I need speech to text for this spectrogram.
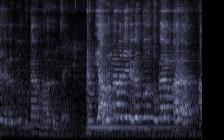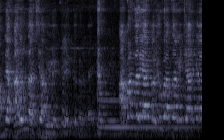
निवडला जगद्गुरु तुकाराम महाराजांचा आहे. या अभंगामध्ये जगद्गुरु तुकाराम महाराज आपल्या आनंदाची अभिव्यक्ती व्यक्त करत आहे आपण जर या कलियुगाचा विचार केला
